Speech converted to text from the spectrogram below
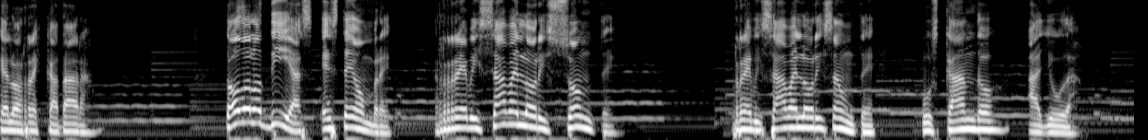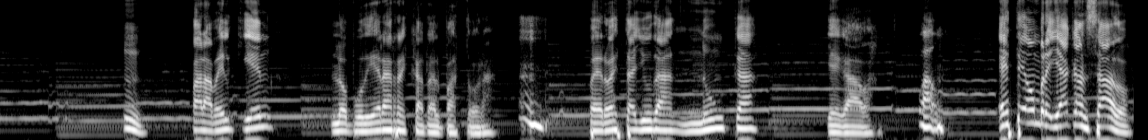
que lo rescatara. Todos los días este hombre revisaba el horizonte, revisaba el horizonte buscando ayuda. Mm, para ver quién lo pudiera rescatar, pastora. Mm. Pero esta ayuda nunca llegaba. Wow. Este hombre ya cansado,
